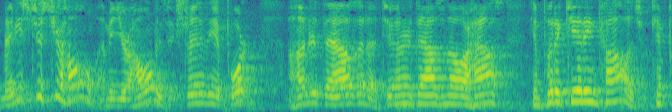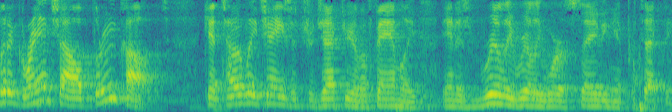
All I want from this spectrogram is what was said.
maybe it's just your home. I mean, your home is extremely important. A hundred thousand, a two hundred thousand dollar house can put a kid in college, can put a grandchild through college can totally change the trajectory of a family and is really, really worth saving and protecting.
